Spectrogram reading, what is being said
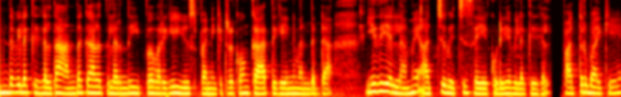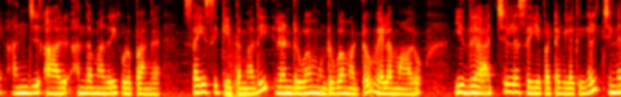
இந்த விளக்குகள் தான் அந்த காலத்துலேருந்து இப்போ வரைக்கும் யூஸ் பண்ணிக்கிட்டு இருக்கோம். கார்த்திகைன்னு வந்துட்டா. இது எல்லாமே அச்சு வச்சு செய்யக்கூடிய விளக்குகள். பத்து ரூபாய்க்கே அஞ்சு ஆறு அந்த மாதிரி கொடுப்பாங்க. சைஸுக்கு ஏற்ற மாதிரி ரெண்டு ரூபா மூன்று ரூபா மட்டும் விலை மாறும். இது அச்சில் செய்யப்பட்ட விளக்குகள். சின்ன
